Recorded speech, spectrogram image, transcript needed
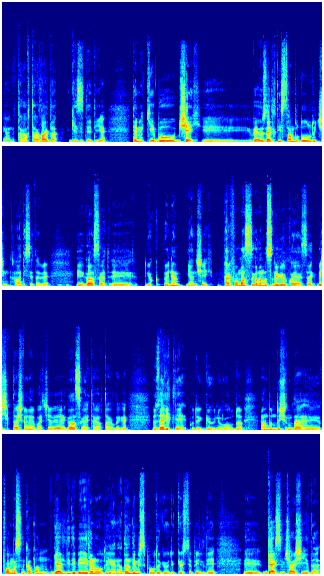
Yani taraftarlar da gezide diye. Demek ki bu bir şey e, ve özellikle İstanbul'da olduğu için hadise tabii. E, Galatasaray e, yok önem yani şey performans sıralamasına göre koyarsak Beşiktaş, Fenerbahçe ve Galatasaray taraftarları özellikle burada görünür oldu. Ama bunun dışında e, formasını kapanın geldiği bir eylem oldu. Yani Adana Demirspor'da gördük, Göztepe'li'de e, Dersim Çarşı'yı da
